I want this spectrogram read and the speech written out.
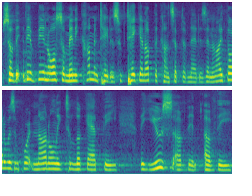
so there have been also many commentators who've taken up the concept of netizen, and I thought it was important not only to look at the the use of the of the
